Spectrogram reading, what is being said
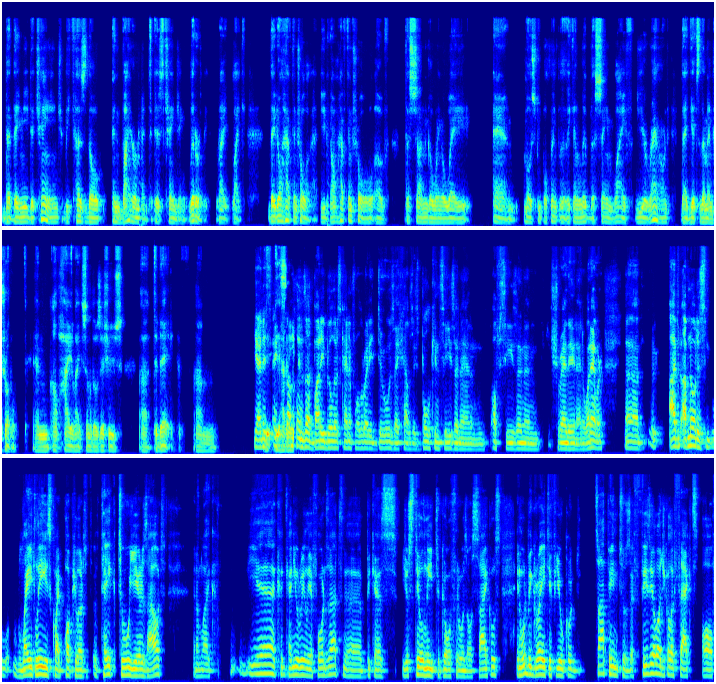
that they need to change because the environment is changing literally right? Like they don't have control of that. You don't have control of the sun going away and most people think that they can live the same life year round that gets them in trouble. And i'll highlight some of those issues uh, today. Um, yeah, and it's, it's something any... that bodybuilders kind of already do. They have this bulking season and off season and shredding and whatever. Uh, I've I've noticed lately it's quite popular to take two years out, and I'm like, yeah, can, can you really afford that? Uh, because you still need to go through those cycles. And it would be great if you could tap into the physiological effects of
